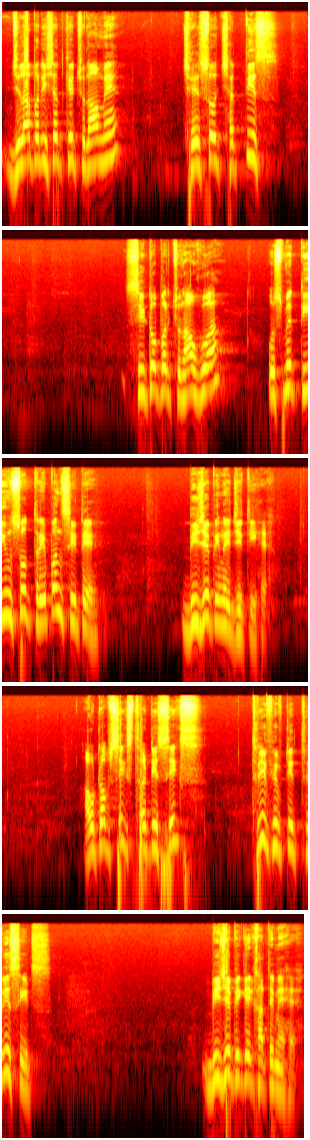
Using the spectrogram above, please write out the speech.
जिला परिषद के चुनाव में 636 सीटों पर चुनाव हुआ उसमें तीन सीटें बीजेपी ने जीती है। आउट ऑफ़ 636 353 सीट्स बीजेपी के खाते में है।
